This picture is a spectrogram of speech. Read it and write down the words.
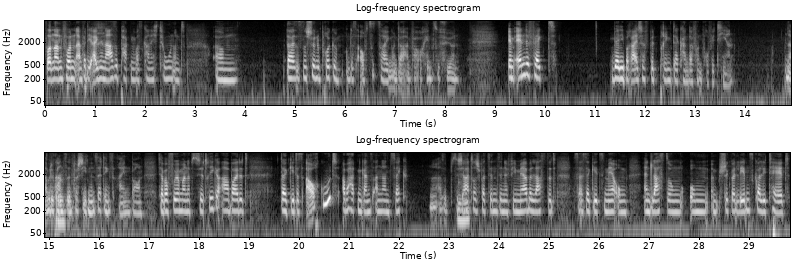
sondern von einfach die eigene Nase packen, was kann ich tun. Und ähm, da ist es eine schöne Brücke, um das aufzuzeigen und da einfach auch hinzuführen. Im Endeffekt, wer die Bereitschaft mitbringt, der kann davon profitieren. Na, aber du kannst es in verschiedenen Settings einbauen. Ich habe auch früher mal in der Psychiatrie gearbeitet. Da geht es auch gut, aber hat einen ganz anderen Zweck. Ne? Also psychiatrische mhm. Patienten sind ja viel mehr belastet. Das heißt, da geht es mehr um Entlastung, um ein Stück weit Lebensqualität.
